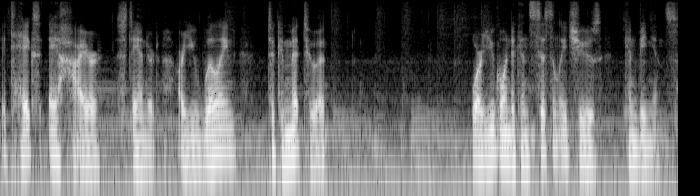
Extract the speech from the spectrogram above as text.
It takes a higher standard. Are you willing to commit to it? Or are you going to consistently choose convenience?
